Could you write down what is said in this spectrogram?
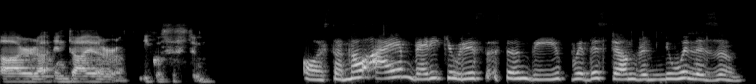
our uh, entire ecosystem. Awesome. Now, I am very curious, Sandeep, with this term renewalism.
